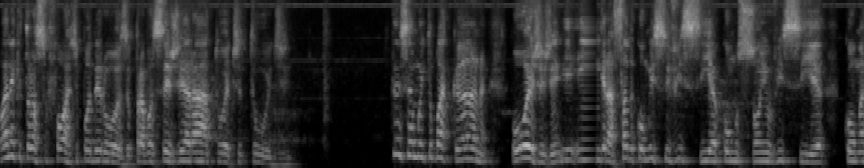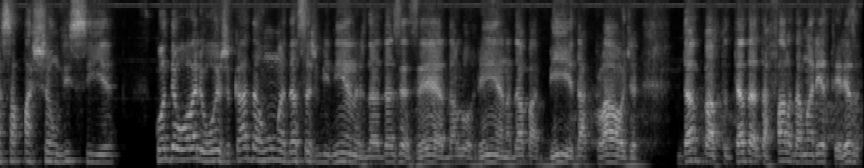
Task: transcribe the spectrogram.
Olha que troço forte, poderoso, para você gerar a tua atitude. Então, isso é muito bacana. Hoje, gente, e, e engraçado como isso vicia, como o sonho vicia, como essa paixão vicia. Quando eu olho hoje cada uma dessas meninas, da, da Zezé, da Lorena, da Babi, da Cláudia, da, até da, da fala da Maria Tereza,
